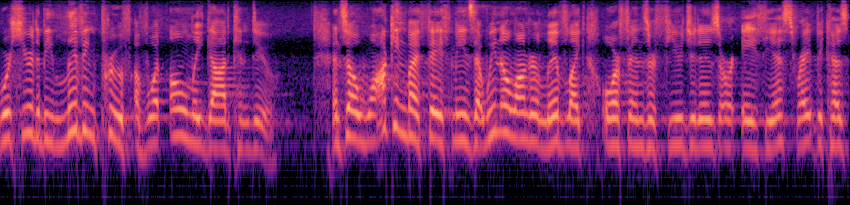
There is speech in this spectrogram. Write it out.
We're here to be living proof of what only God can do. And so walking by faith means that we no longer live like orphans or fugitives or atheists, right? Because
